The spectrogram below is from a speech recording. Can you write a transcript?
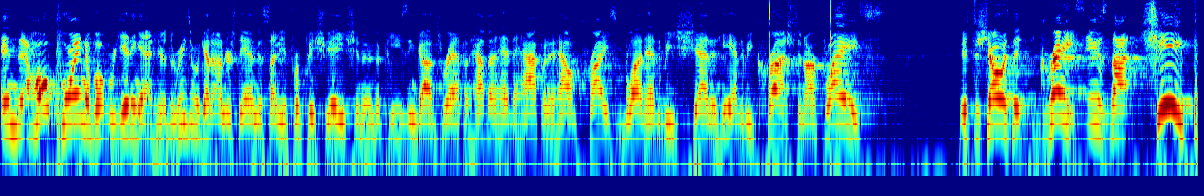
And the whole point of what we're getting at here, the reason we got to understand this idea of propitiation and appeasing God's wrath and how that had to happen and how Christ's blood had to be shed and he had to be crushed in our place is to show us that grace is not cheap.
